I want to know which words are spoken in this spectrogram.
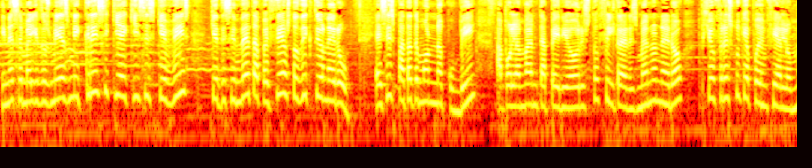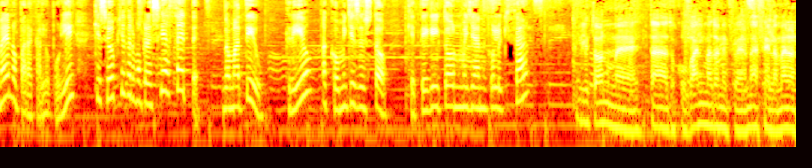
Είναι σε μέγεθος μιας μικρής οικιακής συσκευής και τη συνδέεται απευθείας στο δίκτυο νερού. Εσείς πατάτε μόνο ένα κουμπί, απολαμβάνετε απεριόριστο, φιλτραρισμένο νερό, πιο φρέσκο και αποεμφιαλωμένο παρακαλώ πολύ και σε όποια θερμοκρασία θέτε. Δωματίου, κρύο, ακόμη και ζεστό. Και τι γλιτώνουμε Γιάννη Κολοκυθά; Γλιτώνουμε τα, το κουβάλιμα των εφε- εφελωμένων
